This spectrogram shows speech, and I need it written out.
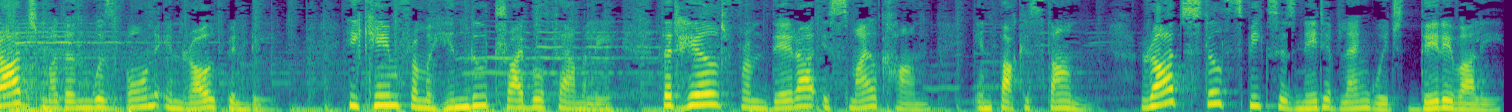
Raj Madan was born in Rawalpindi. He came from a Hindu tribal family that hailed from Dera Ismail Khan in Pakistan. Raj still speaks his native language, Derewali,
